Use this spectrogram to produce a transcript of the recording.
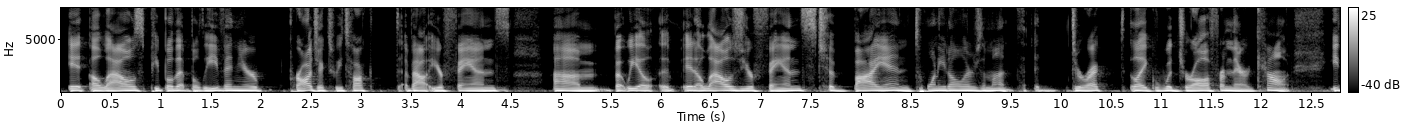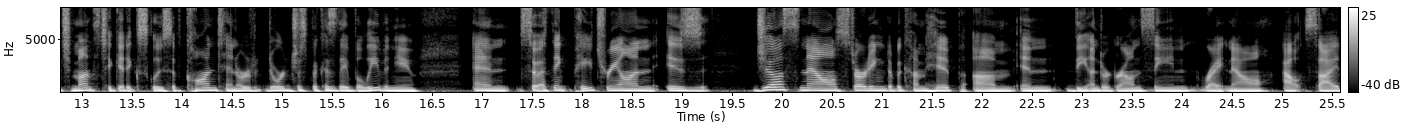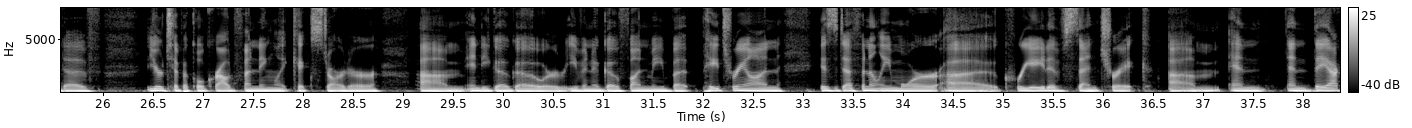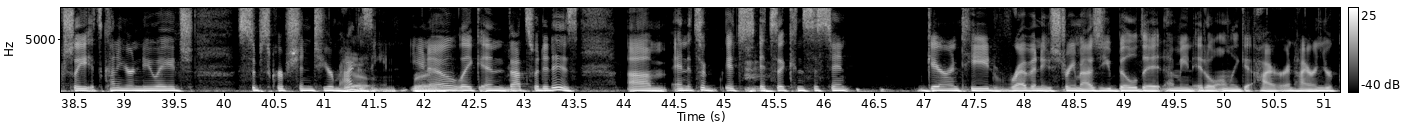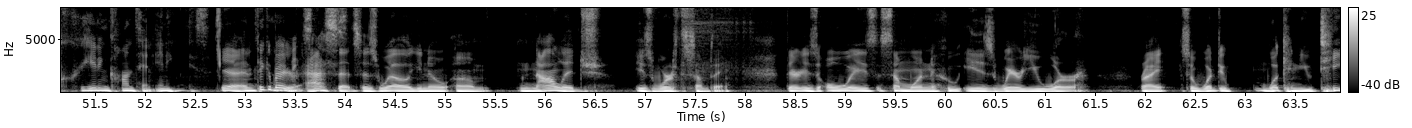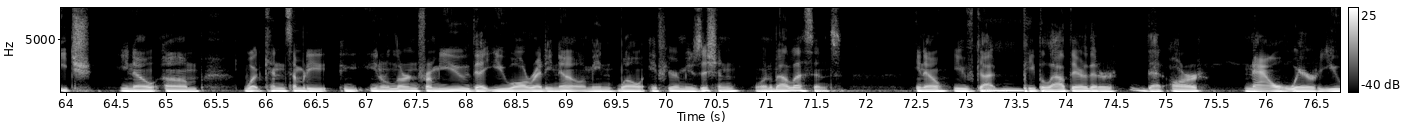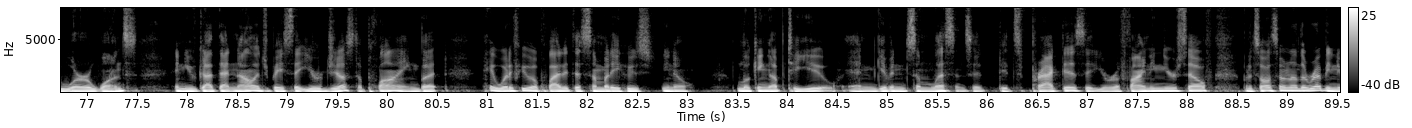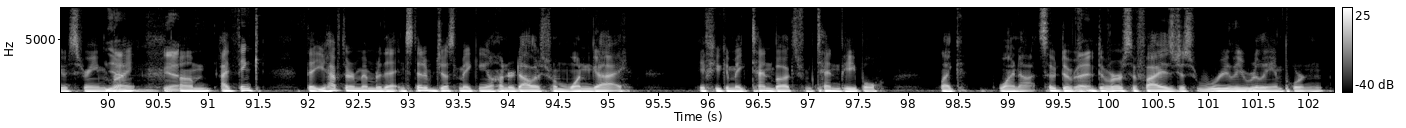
it allows people that believe in your project. We talked about your fans, um, but we it allows your fans to buy in twenty dollars a month, direct like withdrawal from their account each month to get exclusive content, or or just because they believe in you. And so I think Patreon is just now starting to become hip um, in the underground scene right now, outside of your typical crowdfunding like Kickstarter, um, Indiegogo, or even a GoFundMe. But Patreon is definitely more uh, creative centric, um, and and they actually it's kind of your new age subscription to your magazine, you right. know, like and that's what it is. Um, and it's a it's it's a consistent guaranteed revenue stream as you build it. I mean, it'll only get higher and higher, and you're creating content anyways. Yeah, and think about your makes sense. assets as well. You know, um, knowledge is worth something. There is always someone who is where you were, right? So what do what can you teach? You know, um, what can somebody you know learn from you that you already know? I mean, well, if you're a musician, what about lessons? You know, you've got Mm-hmm. people out there that are that are now where you were once, and you've got that knowledge base that you're just applying. But hey, what if you applied it to somebody who's you know looking up to you and giving some lessons? It, it's practice. It, you're refining yourself, but it's also another revenue stream, Yeah. right? Yeah. Um, I think that you have to remember that instead of just making hundred dollars from one guy, if you can make ten bucks from ten people, like why not? So div- Right. diversify is just really, really important.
